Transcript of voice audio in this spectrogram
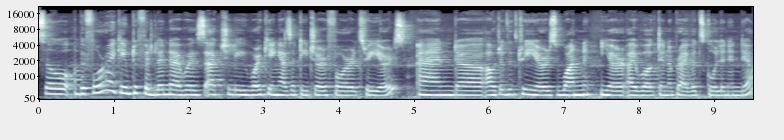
So before I came to Finland, I was actually working as a teacher for three years, and uh, out of the three years, one year I worked in a private school in India.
